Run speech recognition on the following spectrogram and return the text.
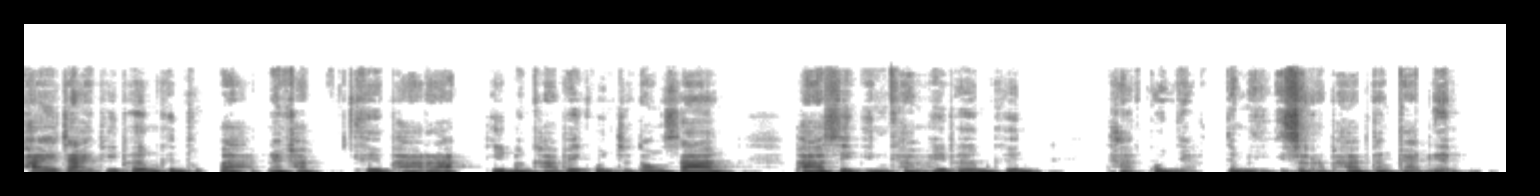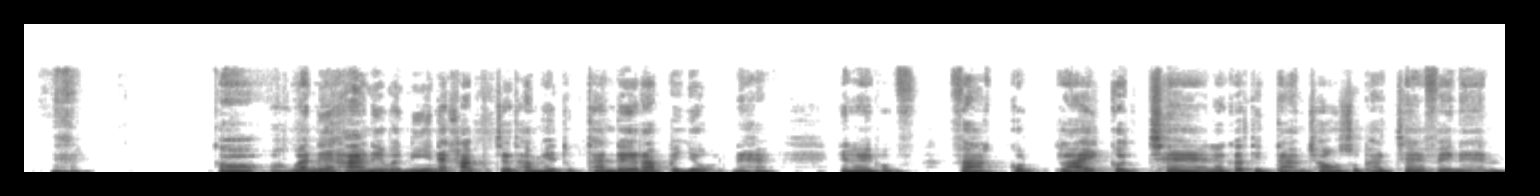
ค่าใช้จ่ายที่เพิ่มขึ้นทุกบาทนะครับ คือภาระที่บังคับให้คุณจะต้องสร้าง passive income ให้เพิ่มขึ้นหากคุณอยากจะมีอิสรภาพทางการเงินนะฮะก็หวังว่าเนื้อหาในวันนี้นะครับ จะทำให้ทุกท่านได้รับประโยชน์นะฮะ ยังไงผมฝากกดไลค์กดแชร์ แล้วก็ติดตามช่องสุพัฒน์แชร์ไฟแนนซ์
